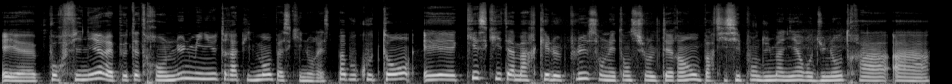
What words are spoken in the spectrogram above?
Et pour finir, et peut-être en une minute rapidement, parce qu'il nous reste pas beaucoup de temps, et qu'est-ce qui t'a marqué le plus en étant sur le terrain, en participant d'une manière ou d'une autre à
